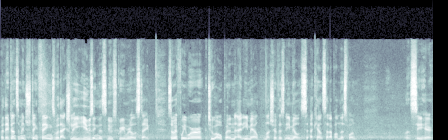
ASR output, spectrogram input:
but they've done some interesting things with actually using this new screen real estate. So if we were to open an email, I'm not sure if there's an email account set up on this one, Let's see here.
